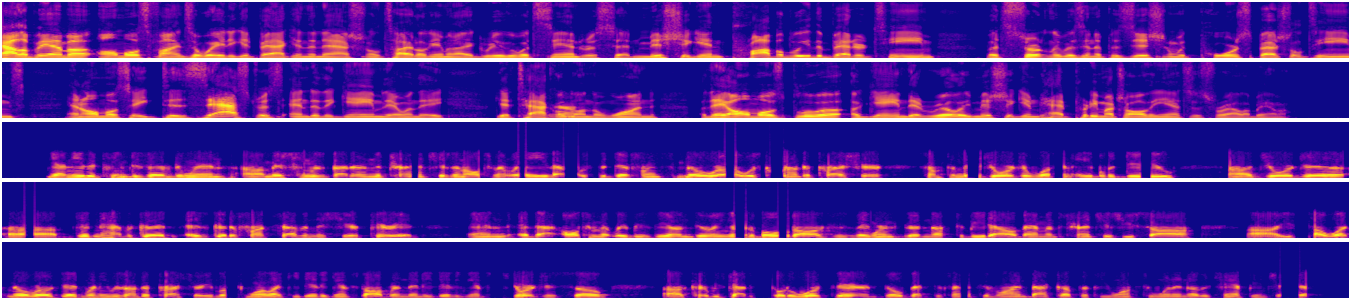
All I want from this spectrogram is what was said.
Alabama almost finds a way to get back in the national title game, and I agree with what Sandra said. Michigan, probably the better team, but certainly was in a position with poor special teams and almost a disastrous end of the game there when they get tackled yeah. on the one. They almost blew a, a game that really Michigan had pretty much all the answers for Alabama. Yeah, neither team deserved to win. Uh, Michigan was better in the trenches, and ultimately that was the difference. Milroe was under pressure, something that Georgia wasn't able to do. Uh, Georgia uh, didn't have a good as good a front seven this year. Period. And that ultimately was the undoing of the Bulldogs, as they weren't good enough to beat Alabama in the trenches. You saw, uh, you saw what Milroe did when he was under pressure. He looked more like he did against Auburn than he did against Georgia. So uh, Kirby's got to go to work there and build that defensive line back up if he wants to win another championship.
